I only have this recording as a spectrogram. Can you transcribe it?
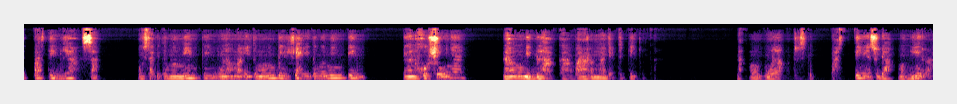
Seperti biasa Ustadz itu memimpin, ulama itu memimpin, syekh itu memimpin, dengan khusyuknya namun di belakang para remaja cekikikan namun ulama tersebut pastinya sudah mengira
